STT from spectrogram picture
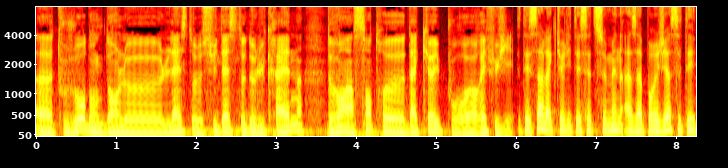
euh, toujours donc dans le l'est, le sud-est de l'Ukraine, devant un centre d'accueil pour euh, réfugiés. C'était ça l'actualité cette semaine à Zaporizhia, c'était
